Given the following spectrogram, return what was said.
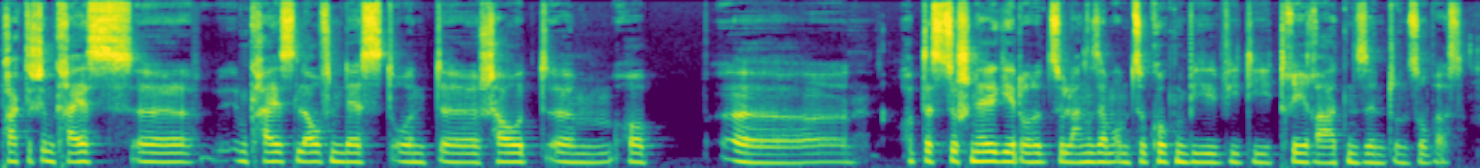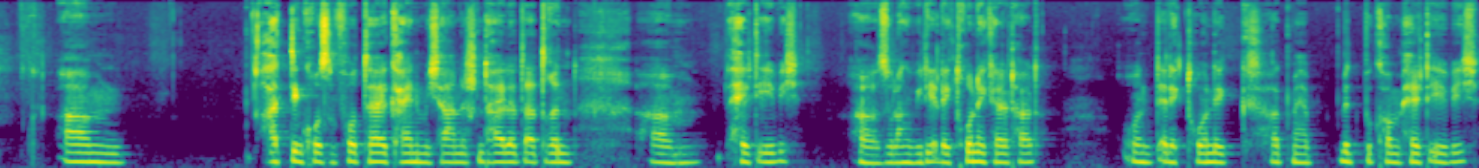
praktisch im Kreis, äh, im Kreis laufen lässt und äh, schaut, ähm, ob, äh, ob das zu schnell geht oder zu langsam, um zu gucken, wie, wie die Drehraten sind und sowas. Ähm, hat den großen Vorteil, keine mechanischen Teile da drin, ähm, hält ewig, äh, solange wie die Elektronik hält halt. Und Elektronik hat man mitbekommen, hält ewig.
